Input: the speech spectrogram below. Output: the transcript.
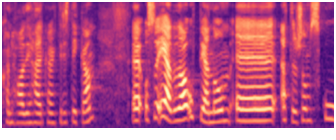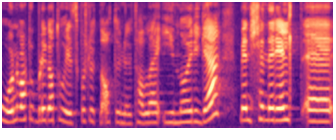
kan ha de her karakteristikkene. Eh, og så er det da opp igjennom, eh, Ettersom skolen ble obligatorisk på slutten av 1800-tallet i Norge, men generelt eh,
